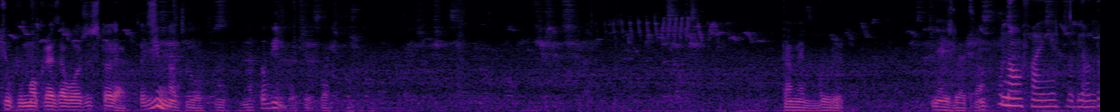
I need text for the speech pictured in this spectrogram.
ciuchy mokre założysz, to jak? To zimno ci jest. No, no to wilgoć jest właśnie. Tam jak góry. Nieźle, co? Ну, файnie wygląda.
